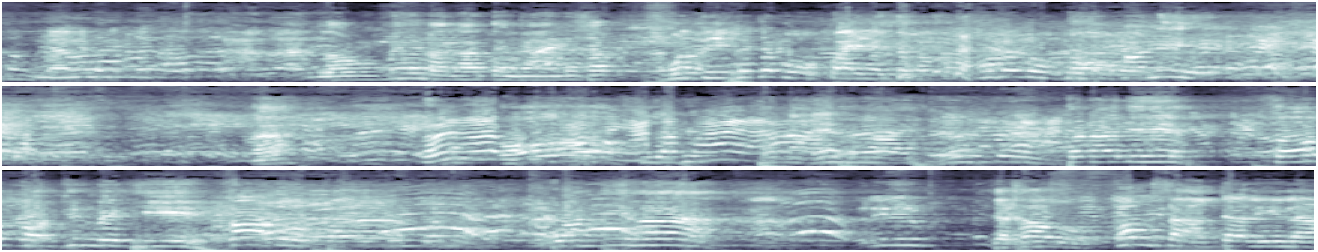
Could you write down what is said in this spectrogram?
เอางั้นเราไม่ให้มางานแต่งงานนะครับดนตรีเขาจะโบกไปอย่างเดียวเขาไม่โบกบอกมานี่นะเฮ้ยอ๋อทนายทนายทนายทนายดีซ้อมก่อนขึ้นเวทีก็โบกไปทุกคนวันที่นี่5จะเข้าห้องสามจะลีลา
